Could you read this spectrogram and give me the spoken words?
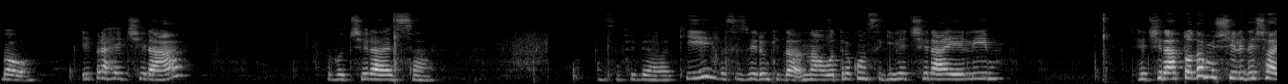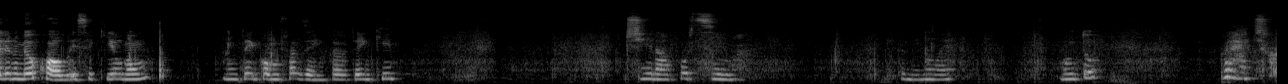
Bom, e para retirar, Eu vou tirar essa, essa fivela aqui. Vocês viram que na outra eu consegui retirar ele... Retirar toda a mochila e deixar ele no meu colo. Esse aqui eu não, não tem como fazer. Então eu tenho que tirar por cima. Também não é muito prático.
